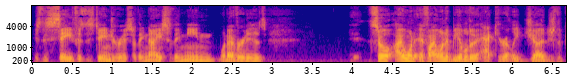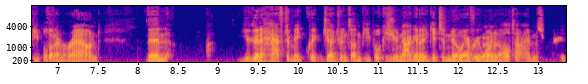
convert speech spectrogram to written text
is this safe, is this dangerous, are they nice, are they mean, whatever it is. So I want if I want to be able to accurately judge the people that I'm around, then you're going to have to make quick judgments on people because you're not going to get to know everyone right. at all times, right?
